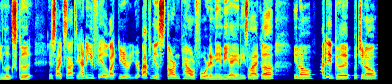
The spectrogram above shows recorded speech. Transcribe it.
he looks good. And it's like, Santi, how do you feel? Like you're you're about to be a starting power forward in the NBA. And he's like, uh, you know, I did good, but you know,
